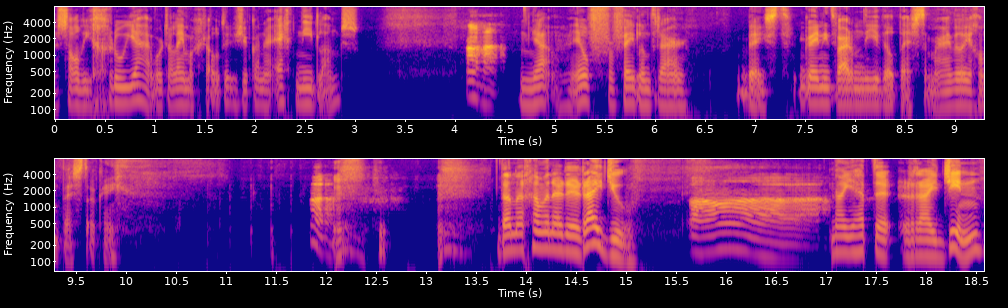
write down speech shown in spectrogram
zal die groeien. Hij wordt alleen maar groter, dus je kan er echt niet langs. Aha. Ja, heel vervelend raar beest. Ik weet niet waarom die je wil pesten, maar hij wil je gewoon pesten, oké. Ah. Dan eh, gaan we naar de Raiju. Ah. Nou, je hebt de Raijin,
